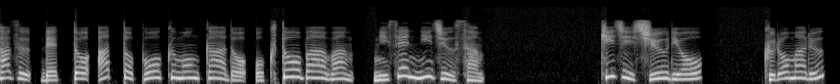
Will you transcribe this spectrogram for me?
カズ、レッド、アットポークモンカード、 October 1、2023。記事終了？黒丸？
